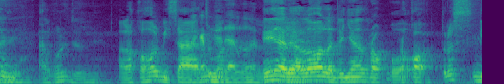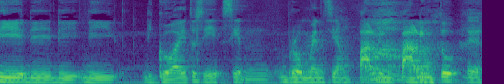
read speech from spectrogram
tubuh. Alkohol juga alkohol bisa kan cuma nggak ada alkohol. Ini ada lo adanya rokok. rokok. Terus di di di di di goa itu sih scene bromance yang paling paling tuh. Iya.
